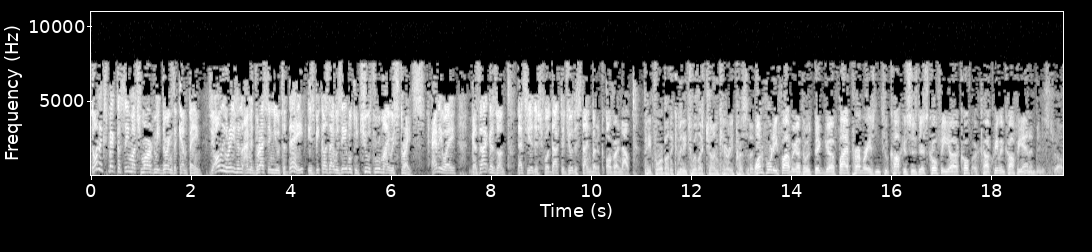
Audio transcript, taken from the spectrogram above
Don't expect to see much more of me during the campaign. The only reason I'm addressing you today is because I was able to chew through my restraints. Anyway, gazak gesund. That's Yiddish for Dr. Judith Steinberg. Over and out. Paid for by the committee to elect John Kerry president. 145. We got those big uh, five primaries and two caucuses. There's Kofi, uh, Kofi uh, Cream and Coffee Annan. Minister of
